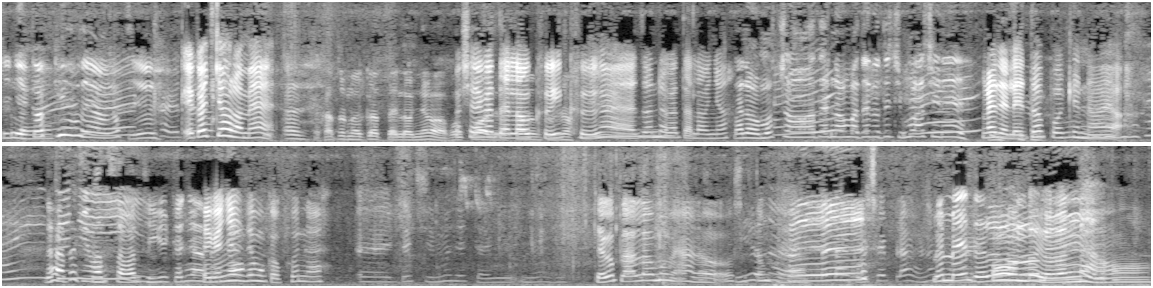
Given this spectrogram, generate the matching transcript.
Chị nhẹ có kia nè có gì Ê có cho là mẹ. Các tôi nói có tay lâu nhá Có xe có tay lâu khử khử ha Dân thôi có tay lâu nhá ta là mất cho tới nó mà tới nó tới chỉ mua chi nè. Ngay để lấy tốt bố cái nói ạ. Để hai tới kia ăn sao ăn thì cái Thì cái nhá. cho một cặp phun nè Chả có plá lâu mà mẹ à rồi Tông thả mẹ mẹ để Ôn tôi ở lần nào.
